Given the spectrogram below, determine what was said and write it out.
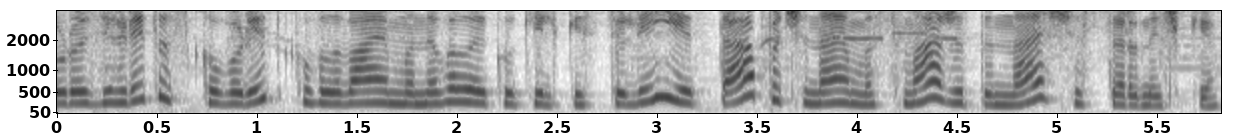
У розігріту сковорідку вливаємо невелику кількість олії та починаємо смажити наші сирнички.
